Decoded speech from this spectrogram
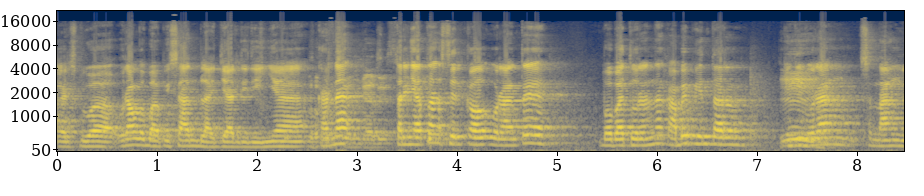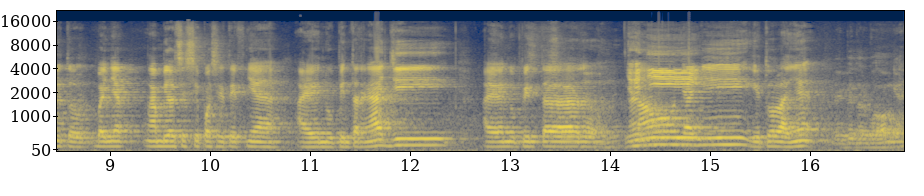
garis dua. Orang loba pisan belajar didinya Loba karena garis. ternyata circle orang teh babaturanna KB pinter. Jadi Hmm. orang senang gitu banyak ngambil sisi positifnya. Aya nu pinter ngaji, aya nu pinter Nyanyi. naon, nyanyi gitu lah nya. Twitter bohong ya.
